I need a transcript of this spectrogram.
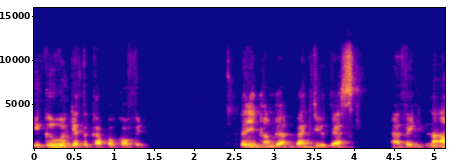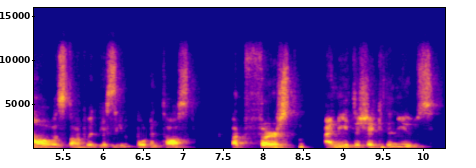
you go and get a cup of coffee. Then you come back to your desk and think, now I will start with this important task. But first, I need to check the news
